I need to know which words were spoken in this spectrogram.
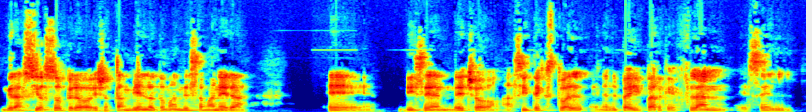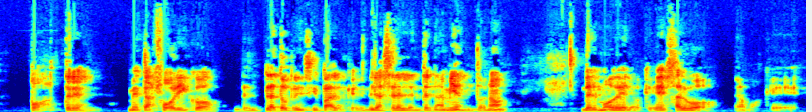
gracioso, pero ellos también lo toman de esa manera. Eh, dicen, de hecho, así textual en el paper, que flan es el postre metafórico del plato principal, que vendría a ser el entrenamiento, ¿no? Del modelo, que es algo, digamos, que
